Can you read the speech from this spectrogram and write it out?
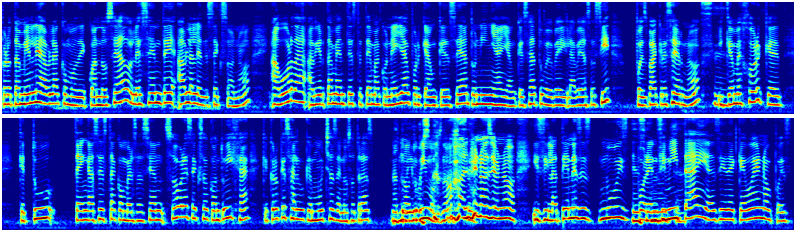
pero también le habla como de cuando sea adolescente, háblale de sexo, ¿no? Aborda abiertamente este tema con ella porque aunque sea tu niña y aunque sea tu bebé y la veas así, pues va a crecer, ¿no? Y qué mejor que, que tú tengas esta conversación sobre sexo con tu hija, que creo que es algo que muchas de nosotras no tuvimos, ¿no? Al menos yo no. Y si la tienes es muy por encimita y así de que, bueno, pues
